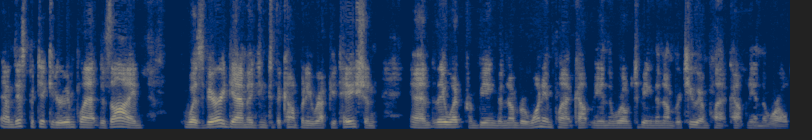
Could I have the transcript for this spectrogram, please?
And this particular implant design was very damaging to the company reputation. And they went from being the number one implant company in the world to being the number two implant company in the world.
